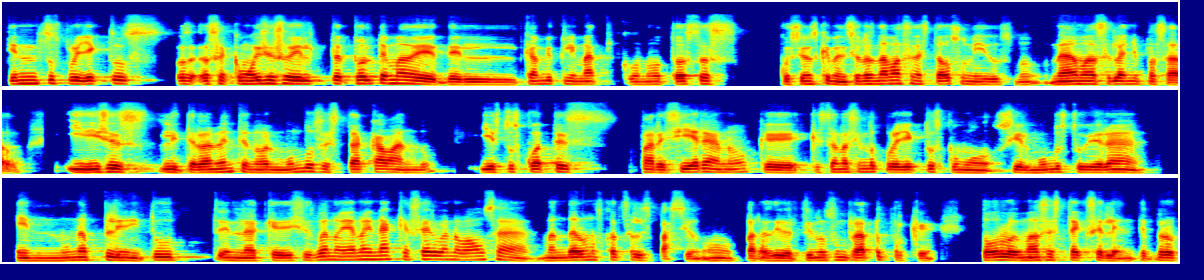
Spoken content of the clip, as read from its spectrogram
tienen estos proyectos, o, o sea, como dices hoy, el todo el tema de- del cambio climático, ¿no? Todas estas cuestiones que mencionas nada más en Estados Unidos, ¿no? Nada más el año pasado. Y dices literalmente, ¿no? El mundo se está acabando y estos cuates pareciera, ¿no? Que, que están haciendo proyectos como si el mundo estuviera en una plenitud en la que dices, bueno, ya no hay nada que hacer, bueno, vamos a mandar unos cuantos al espacio, ¿no? Para divertirnos un rato porque todo lo demás está excelente, pero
